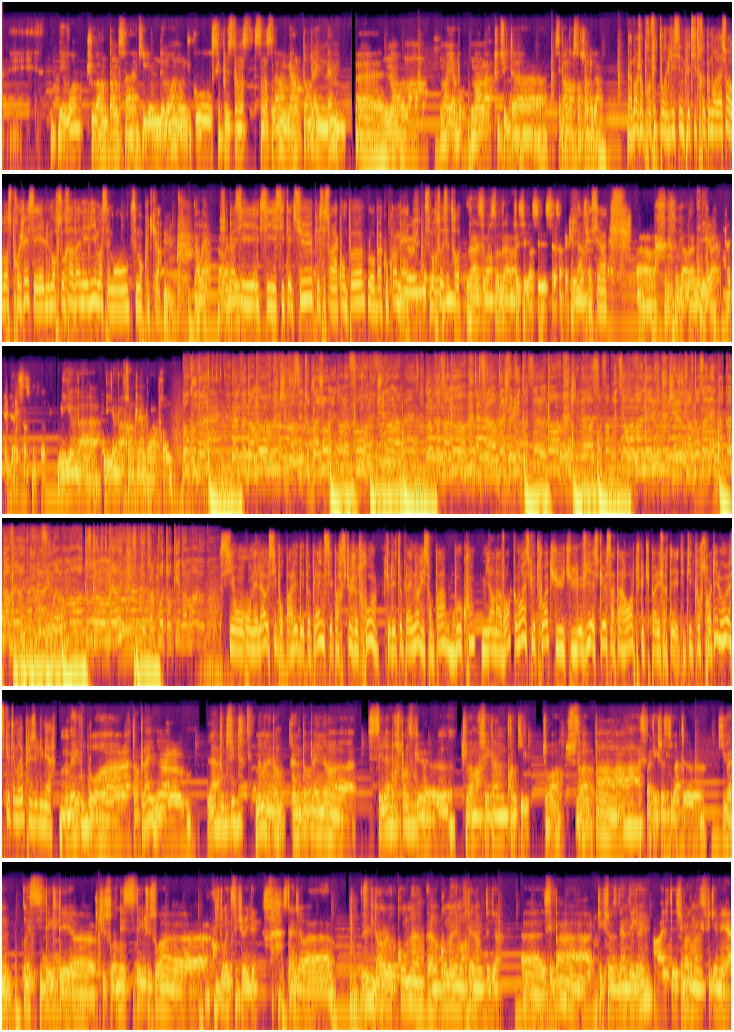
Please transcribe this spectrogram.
des voix tu vas entendre ça qui viennent de moi. Donc, du coup, c'est plus dans ce sens-là. Mais en top line même, euh, non, non, non. il y a beaucoup. Non, là, tout de suite, euh, c'est pas encore sorti en tout cas. Bah moi j'en profite pour glisser une petite recommandation. Alors dans ce projet, c'est le morceau Ravanelli. Moi c'est mon c'est mon coup de cœur. Ah ouais. Je sais pas si si, si t'es dessus, que ce soit la compo, au bac ou quoi, mais euh, ce morceau c'est trop. Ouais, ce morceau t'as apprécié, c'est, ça, ça fait plaisir. J'ai apprécié. Ouais. Euh, Ravanelli, ouais. Big up à big up à Franklin pour la prod. Beaucoup de haine, un peu d'amour. J'ai passé toute la journée dans le four. Je suis dans la bête, dans le 4 anneaux. Elle fait la belle, je vais lui casser le dos. Génération Fabrizio Ravanelli. J'ai le cœur dans un état cadavérique. Au final, on aura poteau qui donnera le goût. Si on, on est là aussi pour parler des top lines, c'est parce que je trouve que les top liners, ils sont pas beaucoup mis en avant. Comment est-ce que toi, tu, tu le vis? Est-ce que ça t'arrange parce que tu peux aller faire tes, tes petites courses tranquilles ou est-ce que tu aimerais plus de lumière? Bah écoute, pour euh, la top line, euh, là tout de suite, même en étant un top liner euh, célèbre, je pense que tu vas marcher quand même tranquille. Tu vois, ça va pas, c'est pas quelque chose qui va te, qui va nécessiter que, euh, tu sois, nécessiter que tu sois euh, entouré de sécurité. C'est-à-dire, euh, vu que dans le commun, un commun des mortels, j'ai envie de te dire, euh, c'est pas quelque chose d'intégré en réalité. Je sais pas comment t'expliquer, mais euh,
